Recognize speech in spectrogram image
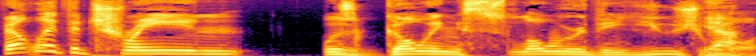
felt like the train was going slower than usual Yeah.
